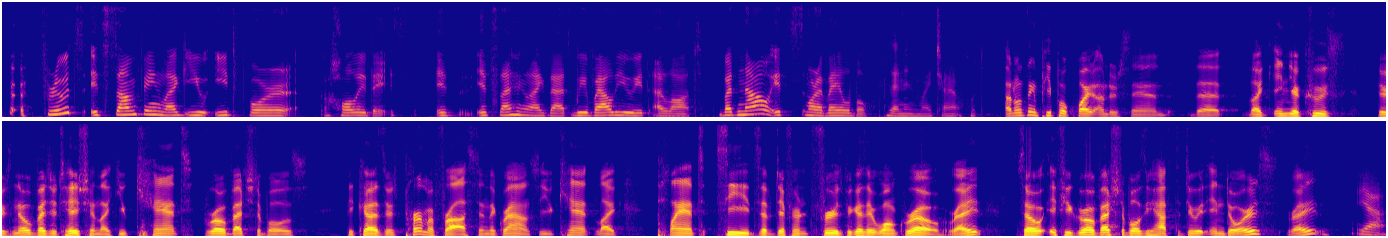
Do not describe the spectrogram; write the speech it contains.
Fruits it's something like you eat for holidays. It's it's nothing like that. We value it a lot. But now it's more available than in my childhood. I don't think people quite understand that like in Yakutsk there's no vegetation like you can't grow vegetables because there's permafrost in the ground so you can't like plant seeds of different fruits because it won't grow, right? So if you grow vegetables you have to do it indoors, right? Yeah.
